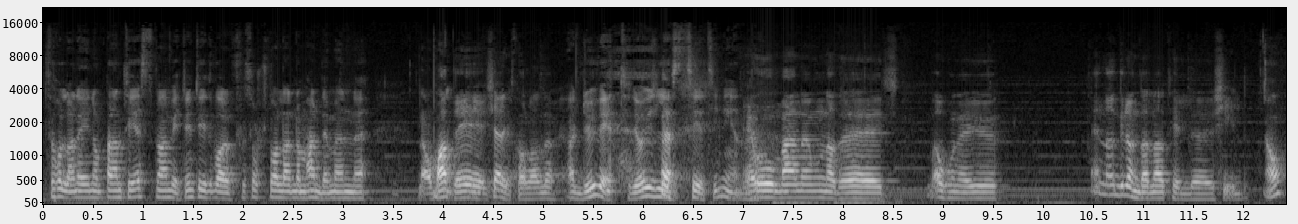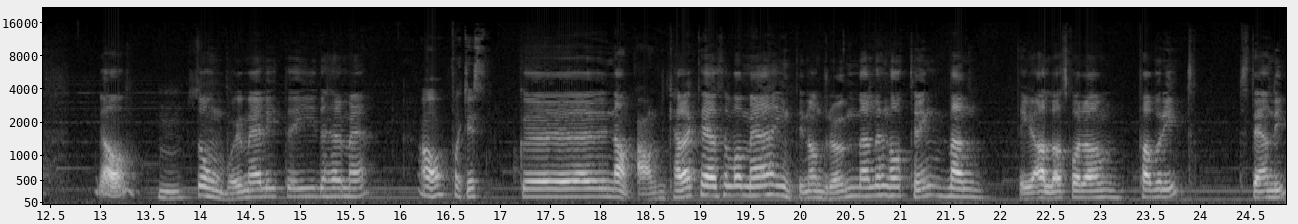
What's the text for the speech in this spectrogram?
förhållande inom parentes. Man vet ju inte vad för sorts förhållande de hade men... Ja, de hade kärleksförhållande. Ja du vet. Du har ju läst serietidningen. Jo, men hon hade... Hon är ju en av grundarna till eh, Shield. Ja. Ja, Mm. så hon var ju med lite i det här med. Ja faktiskt. Och eh, en annan karaktär som var med, inte i någon dröm eller någonting. Men det är ju allas våran favorit. Stan Lee.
